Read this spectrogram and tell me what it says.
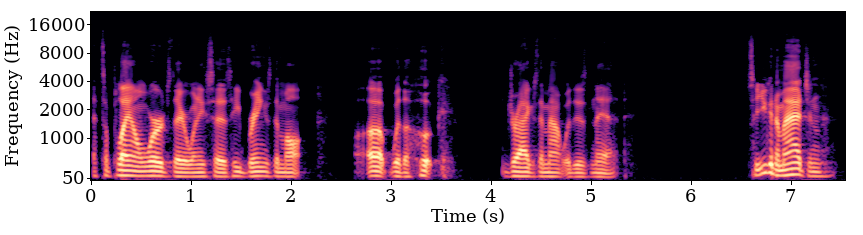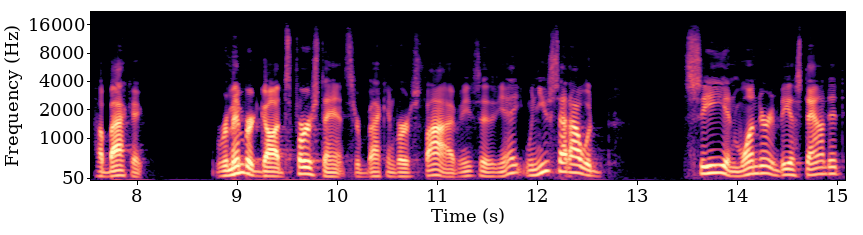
That's a play on words there when he says he brings them all up with a hook drags them out with his net. So you can imagine Habakkuk remembered God's first answer back in verse 5. And he says, Yeah, when you said I would see and wonder and be astounded,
